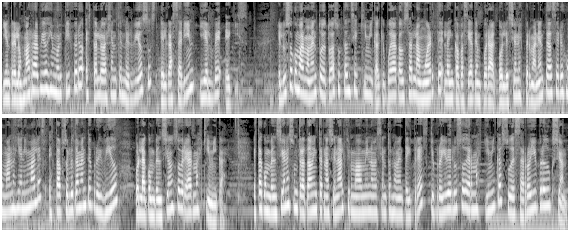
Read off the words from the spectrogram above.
Y entre los más rápidos y mortíferos están los agentes nerviosos, el gasarín y el VX. El uso como armamento de toda sustancia química que pueda causar la muerte, la incapacidad temporal o lesiones permanentes a seres humanos y animales está absolutamente prohibido por la Convención sobre Armas Químicas. Esta convención es un tratado internacional firmado en 1993 que prohíbe el uso de armas químicas, su desarrollo y producción,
